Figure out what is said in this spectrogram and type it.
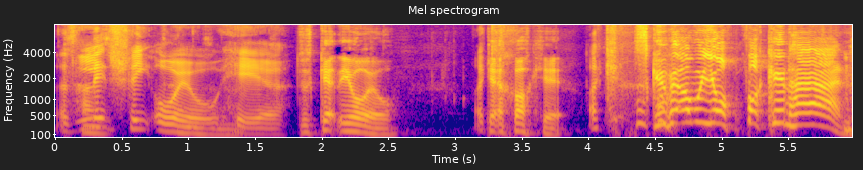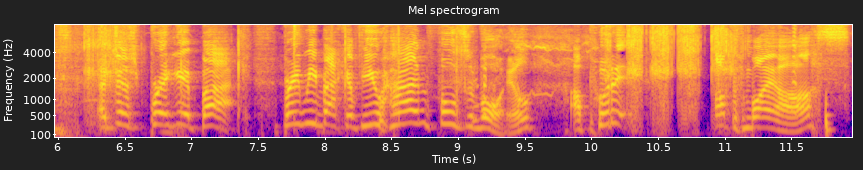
There's literally oil here. Just get the oil. I Get a bucket. I Scoop it up with your fucking hands and just bring it back. Bring me back a few handfuls of oil. I'll put it up my ass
